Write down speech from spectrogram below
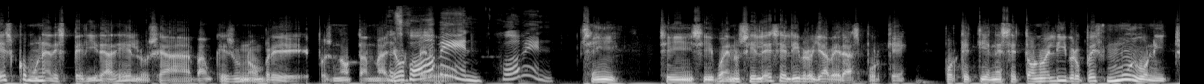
es como una despedida de él, o sea, aunque es un hombre pues no tan mayor. Es joven, joven. Sí, sí, sí. Bueno, si lees el libro ya verás por qué. Porque tiene ese tono el libro, pues muy bonito,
